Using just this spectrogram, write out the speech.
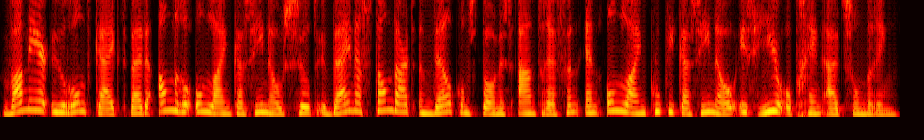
Wanneer u rondkijkt bij de andere online casino's zult u bijna standaard een welkomstbonus aantreffen en online Cookie Casino is hierop geen uitzondering.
